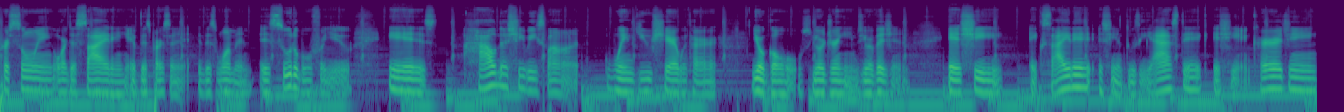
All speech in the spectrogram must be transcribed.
pursuing or deciding if this person, if this woman is suitable for you is how does she respond when you share with her your goals, your dreams, your vision? Is she excited? Is she enthusiastic? Is she encouraging?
